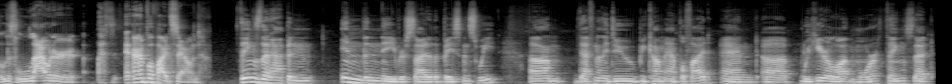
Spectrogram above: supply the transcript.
this louder, amplified sound. things that happen in the neighbor side of the basement suite um, definitely do become amplified, and uh, we hear a lot more things that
